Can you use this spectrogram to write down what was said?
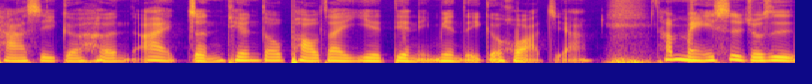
他是一个很爱整天都泡在夜店里面的一个画家，他没事就是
